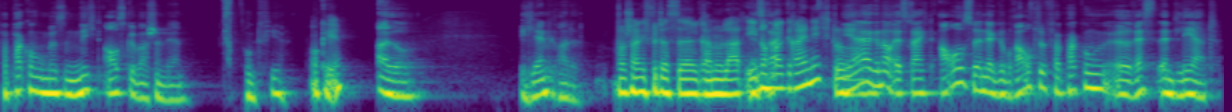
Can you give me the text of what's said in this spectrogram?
Verpackungen müssen nicht ausgewaschen werden. Punkt 4. Okay. Also, ich lerne gerade. Wahrscheinlich wird das äh, Granulat eh nochmal gereinigt? Oder? Ja, genau. Es reicht aus, wenn der gebrauchte Verpackung äh, restentleert.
